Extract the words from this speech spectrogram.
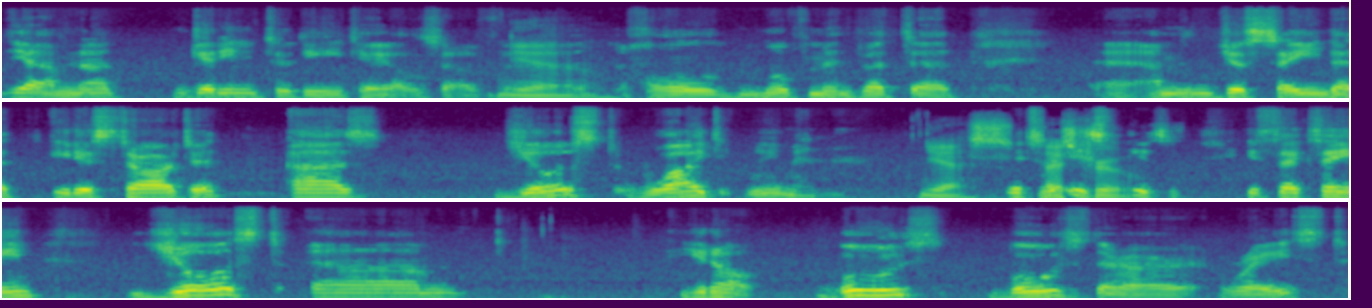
yeah, I'm not getting into details of uh, Yeah. the whole movement, but uh, uh, I'm just saying that it started as just white women. Yes, It's that's it's, true. It's it's like saying just um, you know bulls bulls that are raised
